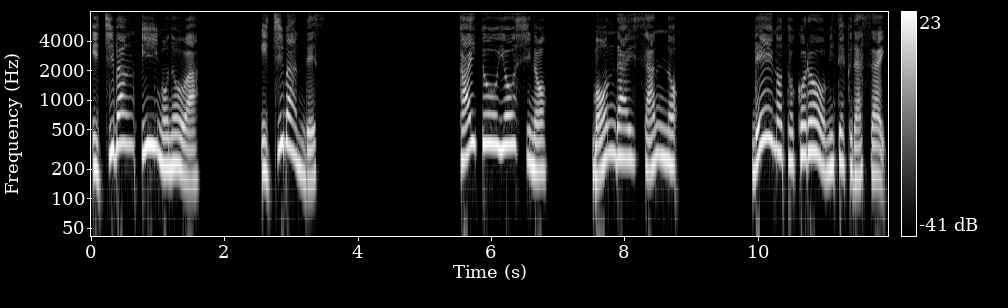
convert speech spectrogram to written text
一番いいものは一番です。回答用紙の問題3の例のところを見てください。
